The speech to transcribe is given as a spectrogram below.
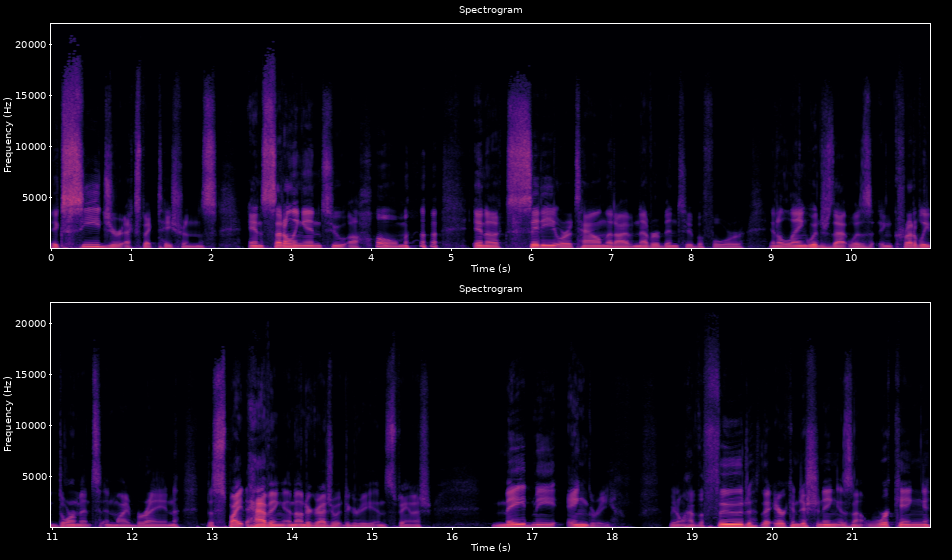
exceed your expectations. And settling into a home in a city or a town that I've never been to before, in a language that was incredibly dormant in my brain, despite having an undergraduate degree in Spanish, made me angry. We don't have the food. The air conditioning is not working.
